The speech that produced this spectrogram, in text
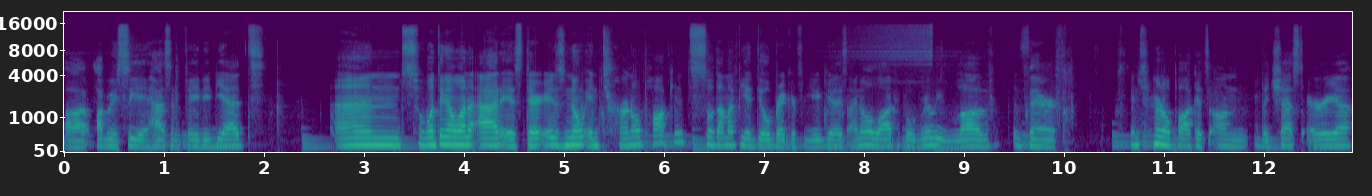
Uh, obviously, it hasn't faded yet. And one thing I want to add is there is no internal pockets, so that might be a deal breaker for you guys. I know a lot of people really love their internal pockets on the chest area,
